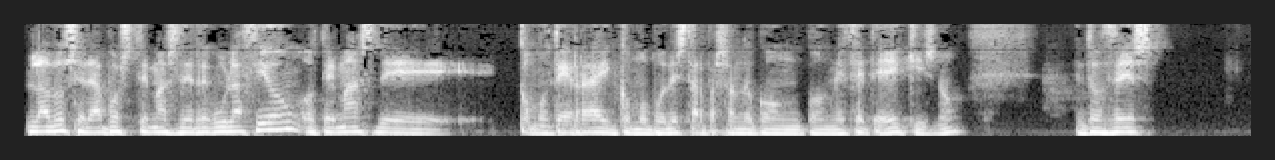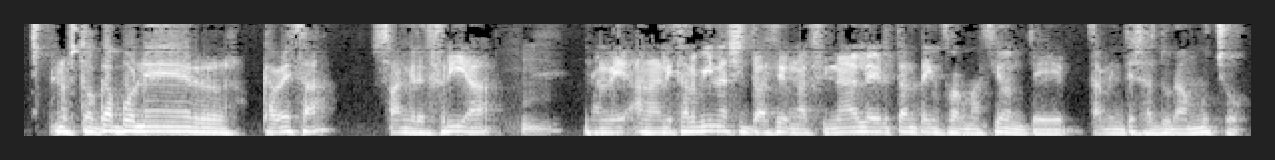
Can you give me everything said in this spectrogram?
lados será pues temas de regulación o temas de como Terra y como puede estar pasando con, con FTX, ¿no? Entonces, nos toca poner cabeza, sangre fría, hmm. analizar bien la situación. Al final, leer tanta información te, también te satura mucho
